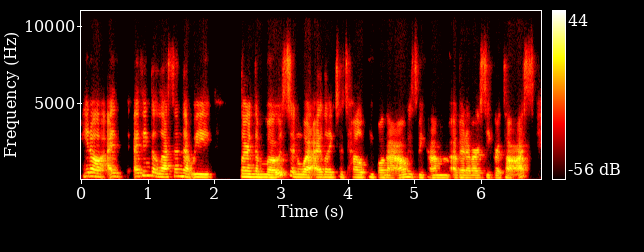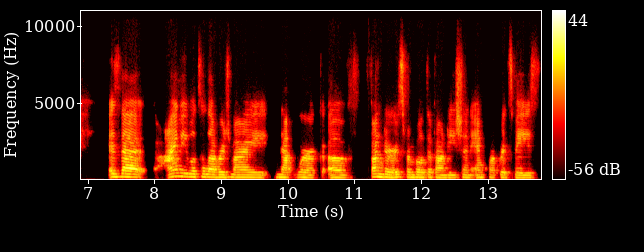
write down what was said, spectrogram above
you know, I, I think the lesson that we learned the most and what I like to tell people now has become a bit of our secret sauce is that I'm able to leverage my network of funders from both the foundation and corporate space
